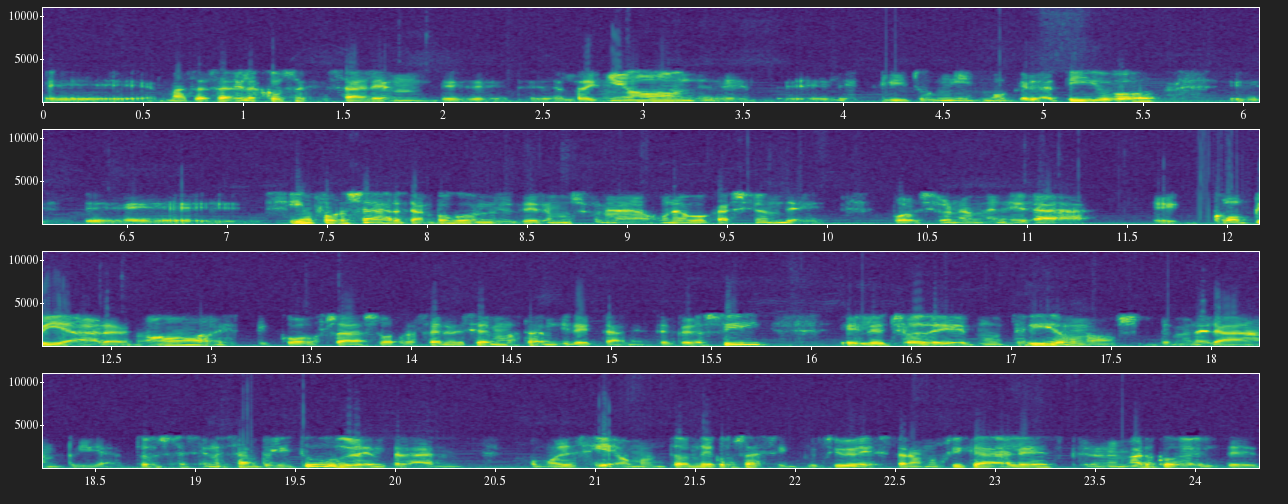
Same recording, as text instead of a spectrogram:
eh, más allá de las cosas que salen desde, el riñón, desde el, espíritu mismo creativo, este, sin forzar, tampoco tenemos una, una vocación de, por decir una manera, eh, copiar ¿no? este, cosas o referenciarnos tan directamente, pero sí el hecho de nutrirnos de manera amplia. Entonces, en esa amplitud entran como decía, un montón de cosas, inclusive extramusicales, pero en el marco de,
